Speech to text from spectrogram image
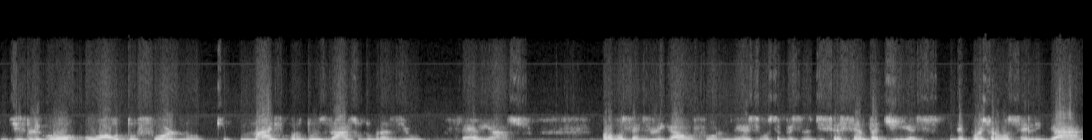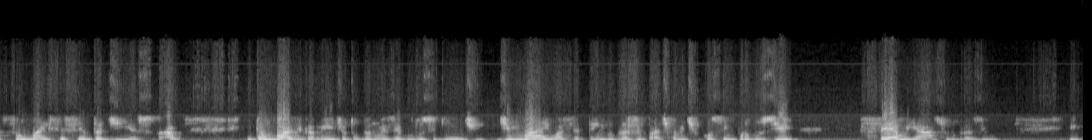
desligou o alto forno que mais produz aço do Brasil, ferro e aço. Para você desligar um forno desse, você precisa de 60 dias. E depois, para você ligar, são mais 60 dias, tá? Então, basicamente, eu estou dando um exemplo do seguinte: de maio a setembro, o Brasil praticamente ficou sem produzir ferro e aço no Brasil. E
